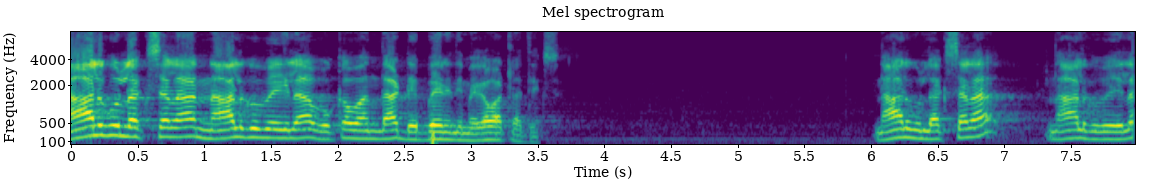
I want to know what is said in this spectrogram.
నాలుగు లక్షల నాలుగు వేల ఒక వంద డెబ్బై ఎనిమిది మెగావాట్ల అధ్యక్ష. నాలుగు లక్షల నాలుగు వేల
